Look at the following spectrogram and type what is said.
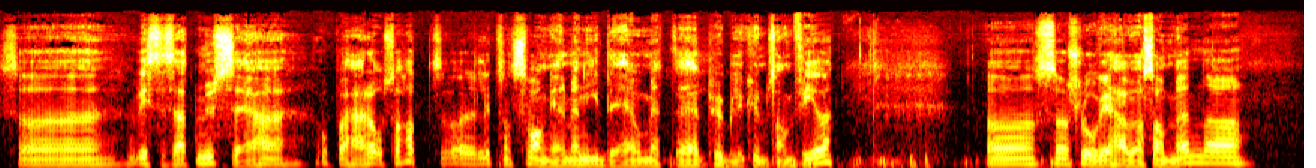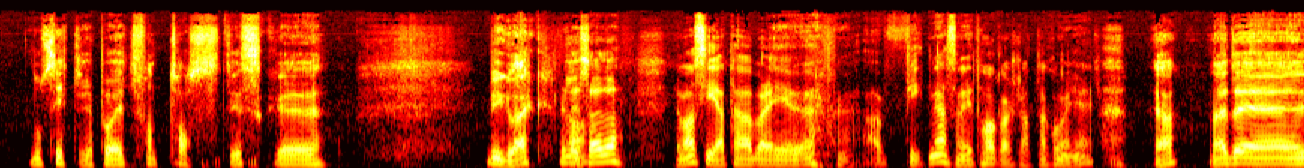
Så viste det seg at museet oppe her har også hatt var litt sånn svanger med en idé om et eh, publikumsamfi. da. Og så slo vi hodet sammen, og nå sitter vi på et fantastisk eh, byggverk, vil jeg Ja. si. da. Det må jeg si at jeg ble, jeg fikk nesten litt hakeslepp da jeg kom inn her. Ja. Nei, det er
